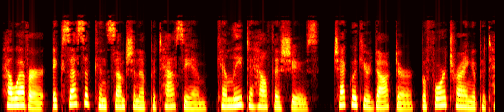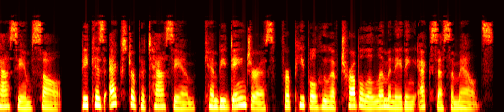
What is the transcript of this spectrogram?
However, excessive consumption of potassium can lead to health issues. Check with your doctor before trying a potassium salt, because extra potassium can be dangerous for people who have trouble eliminating excess amounts.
